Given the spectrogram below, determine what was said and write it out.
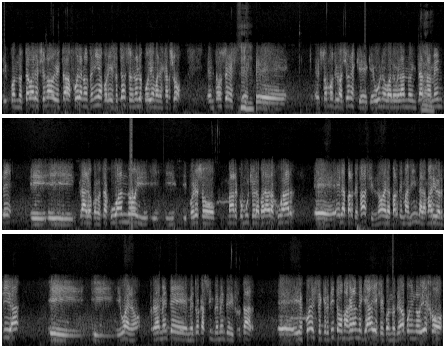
Y cuando estaba lesionado y estaba afuera no tenía por esa chance, no lo podía manejar yo. Entonces, este, eh, son motivaciones que, que, uno va logrando internamente Y, claro, cuando está jugando y, por eso marco mucho la palabra jugar, eh, es la parte fácil, ¿no? Es la parte más linda, la más divertida y, bueno, realmente me toca simplemente disfrutar. Eh, y después el secretito más grande que hay es que cuando te va poniendo viejo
